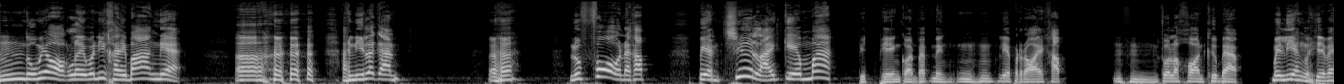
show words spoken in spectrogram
อืมดูไม่ออกเลยว่านี่ใครบ้างเนี่ย เอออันนี้ละกันลูฟโฟนะครับ เปลี่ยนชื่อหลายเกมมาก ปิดเพลงก่อนแป๊บหนึ่งเรียบร้อยครับตัวละครคือแบบไม่เลี่ยงเลยใช่ไหม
